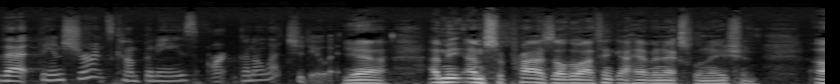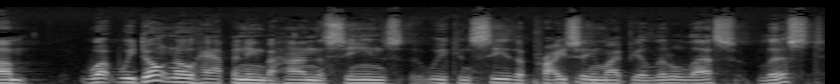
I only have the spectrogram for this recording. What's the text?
that the insurance companies aren't going to let you do it. Yeah, I mean, I'm surprised, although I think I have an explanation. Um, what we don't know happening behind the scenes, we can see the pricing might be a little less list,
